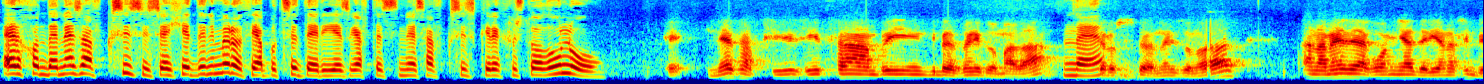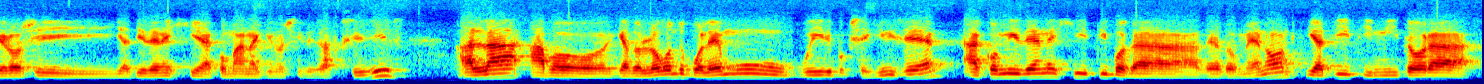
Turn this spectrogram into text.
Έρχονται νέες αυξήσεις. Έχετε ενημερωθεί από τις εταιρείες για αυτές τις νέες αυξήσεις, κύριε Χριστοδούλου; Ε, νέες αυξήσεις ήρθαν πριν την περασμένη εβδομάδα. Ναι. Τέλο τη περασμένη εβδομάδα. Αναμένεται ακόμα μια εταιρεία να συμπληρώσει, γιατί δεν έχει ακόμα ανακοινώσει τις αυξήσεις. Αλλά από, για τον λόγο του πολέμου που ήδη που ξεκίνησε, ακόμη δεν έχει τίποτα δεδομένο, γιατί η τιμή τώρα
